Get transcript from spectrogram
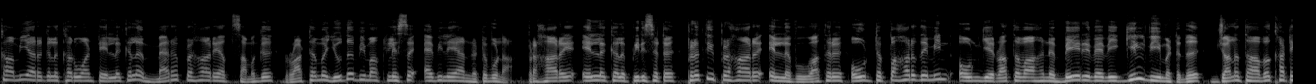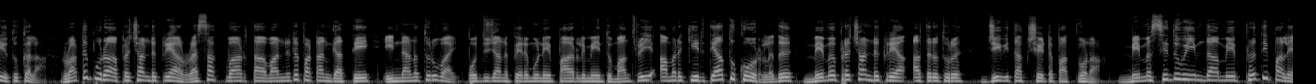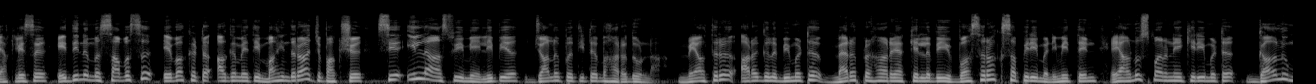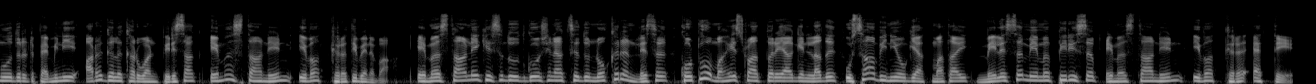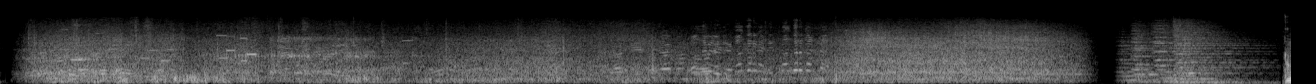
සාමකාමී අරගලකරුවන්ට එල්ල කළ මැර ප්‍රහාරයත් සමග රටම යුද බිමක් ලෙස ඇවිල යන්නට වුණා. ප්‍රහාරය එල්ල කළ පිරිසට ප්‍රතිප්‍රහාර එල්ල වූ අතර ඔවුන්ට පහර දෙමින් ඔවුන්ගේ රථවාහන බේරවැවි ගිල්වීමටද ජනතාව කටයුතු කළා. රටපුරා ප්‍රචණ්ඩ ක්‍රියා රැසක් වාර්තා වන්නට පටන් ගත්තේ ඉන් අනතුරුවයි. පොදුජන පෙරමුණේ පාර්ලිමේන්තු මන්ත්‍රී අමරකීර්ති අතුකෝරලද මෙම ප්‍රචණ්ඩ ක්‍රියා අතරතුර ජීවිතක්ෂයට පත් වුණා. මෙම සිදුවීම්දා මේ ප්‍රතිඵලයක් ලෙස එදිනම සවස එවකට අගමැති මහින්ද රාජපක්ෂ සිය ඉල්ලා අස්වීමේ ලිපිය ජනපතිට භාර දුන්නා. මේ අතර අරගල බිමට මැර ප්‍රහාරයක් එල්ල වී වසරක් සපිරීම නිමිත්තෙන් එය අනුස්මරණය කිරීමට ගාලු මූදරට පැමිණි අරගලකරුවන් පිරිසක් එම ස්ථානයෙන් ඉවත් කර තිබෙනවා. එම ස්ථානයේ කිසිදු උද්ඝෝෂණයක් සිදු නොකරන ලෙස කොටුව මහේස්ත්‍රාත්වරයාගෙන් ලද උසා විනියෝගයක් මතයි මෙලෙස මෙම පිරිස එම ස්ථානයෙන් ඉවත් කර ඇත්තේ.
